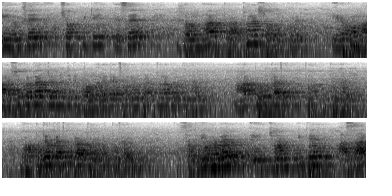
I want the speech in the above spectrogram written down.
এই হচ্ছে চোখপিটে এসে ব্রহ্মার প্রার্থনা শ্রবণ করে। এরকম মানসিকতার জন্য যদি ভগবানের কাছে আমরা প্রার্থনা করতে পারি, মহাপ্রভুর কাছে প্রার্থনা করতে পারি, ভক্তদের কাছে প্রার্থনা করতে পারি, সেইভাবে এই চোখপিটে আসার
